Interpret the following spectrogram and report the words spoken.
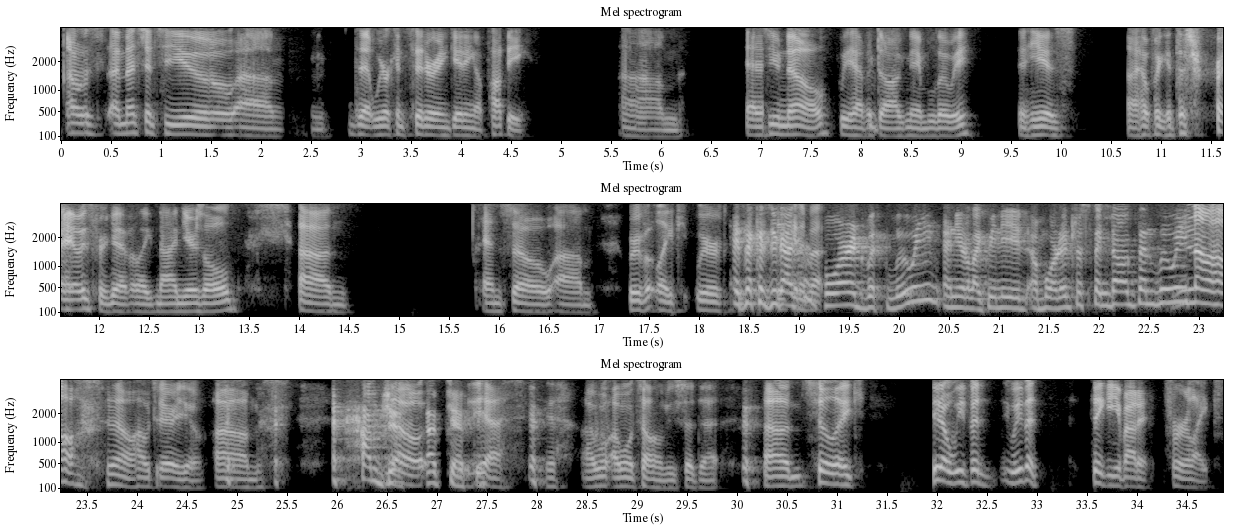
I was I mentioned to you um, that we were considering getting a puppy. Um, as you know, we have a dog named Louie, and he is I hope I get this right. I always forget, but like nine years old. Um, and so um, we're like we're Is it because you guys are about- bored with Louis and you're like, we need a more interesting dog than Louis? no, no, how dare you? Um, I'm joking. No, I'm joking. yeah, yeah. I won't. I won't tell him you said that. Um, so like, you know, we've been we've been thinking about it for like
